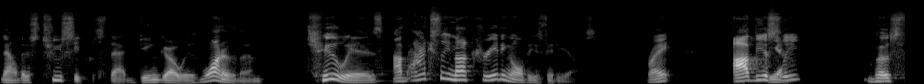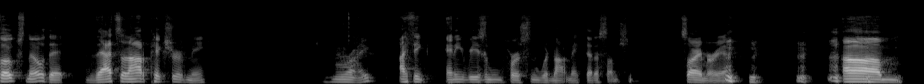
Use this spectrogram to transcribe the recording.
Now, there's two secrets to that. Dingo is one of them. Two is I'm actually not creating all these videos, right? Obviously, most folks know that that's not a picture of me. Right. I think any reasonable person would not make that assumption. Sorry, Maria. um,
